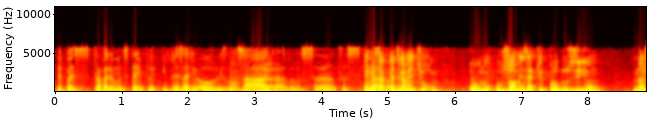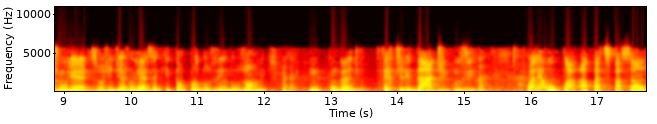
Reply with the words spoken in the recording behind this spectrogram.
Depois trabalhou muito tempo, empresariou Luiz Gonzaga, é. Lulu Santos. É engraçado agora... que antigamente o, o, os homens é que produziam nas mulheres. Hoje em dia as mulheres é que estão produzindo os homens em, com grande fertilidade, inclusive. Qual é o, a, participação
